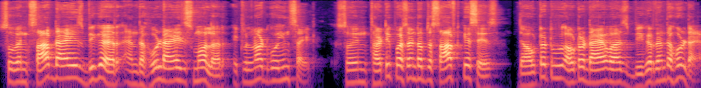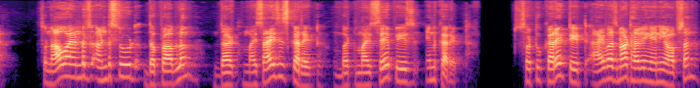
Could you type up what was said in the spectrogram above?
So when shaft dia is bigger and the hole dia is smaller, it will not go inside. So in 30% of the shaft cases, the outer to outer dia was bigger than the hole dia. So now I under understood the problem that my size is correct but my shape is incorrect. So to correct it, I was not having any option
